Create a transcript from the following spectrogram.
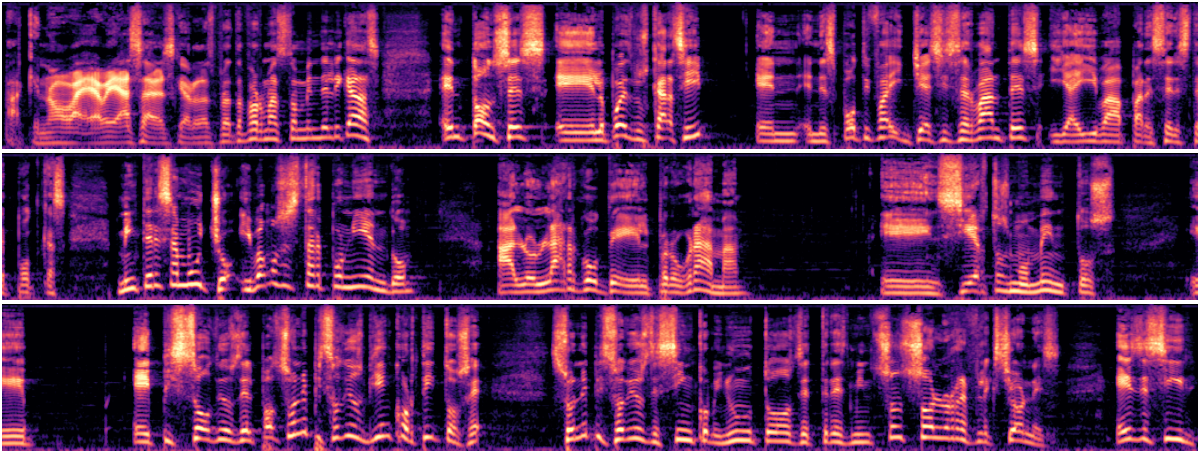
para que no vaya, ya sabes que ahora las plataformas son bien delicadas. Entonces, eh, lo puedes buscar así. En, Spotify, Jesse Cervantes, y ahí va a aparecer este podcast. Me interesa mucho y vamos a estar poniendo a lo largo del programa, en ciertos momentos, eh, episodios del podcast. Son episodios bien cortitos, ¿eh? Son episodios de cinco minutos, de tres minutos, son solo reflexiones. Es decir,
